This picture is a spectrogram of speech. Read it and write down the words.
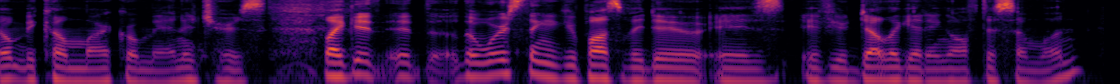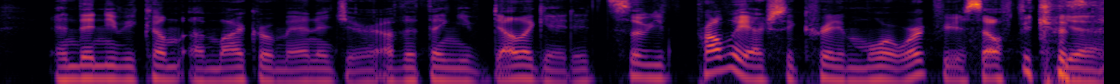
don't become micromanagers. Like it, it, the worst thing you could possibly do is if you're delegating off to someone and then you become a micromanager of the thing you've delegated. So you've probably actually created more work for yourself because Yeah.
